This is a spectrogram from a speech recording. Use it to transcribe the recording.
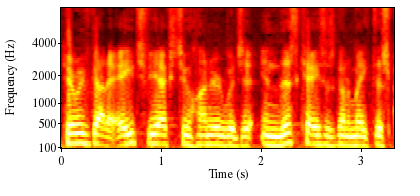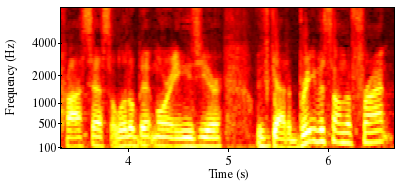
Here we've got a HVX200, which in this case is going to make this process a little bit more easier. We've got a Brevis on the front,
